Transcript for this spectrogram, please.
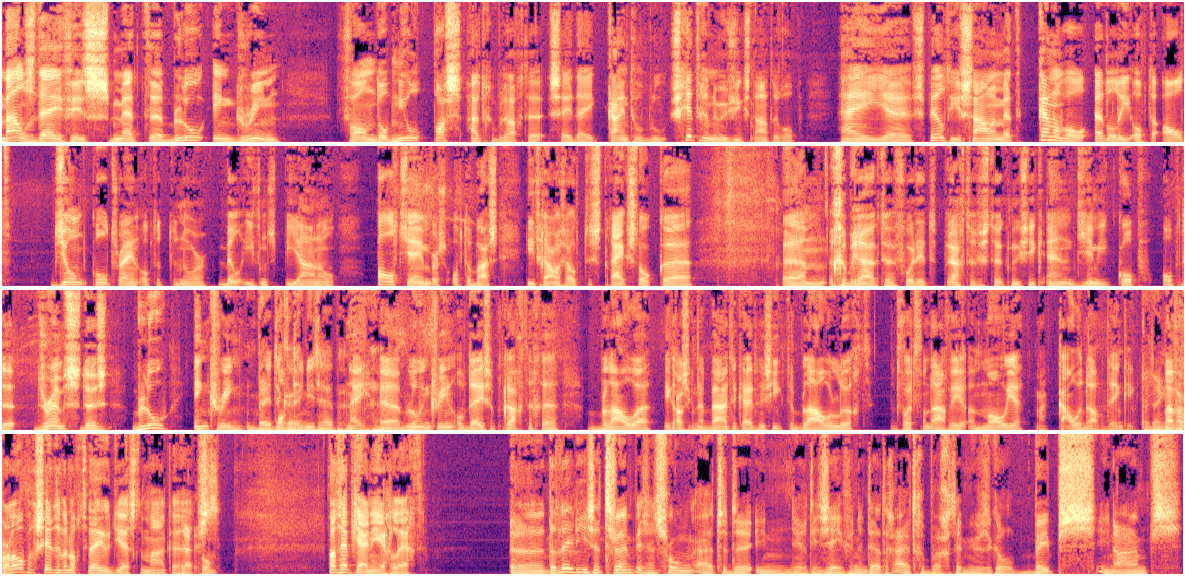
Miles Davis met uh, Blue in Green van de opnieuw pas uitgebrachte cd Kind of Blue. Schitterende muziek staat erop. Hij uh, speelt hier samen met Cannibal Adderley op de alt, John Coltrane op de tenor, Bill Evans piano, Paul Chambers op de bas, die trouwens ook de strijkstok uh, um, gebruikte voor dit prachtige stuk muziek en Jimmy Cobb op de drums. Dus Blue in Green. Beter kan je niet hebben. Nee, uh, Blue in Green op deze prachtige blauwe... Ik, als ik naar buiten kijk, dan zie ik de blauwe lucht. Het wordt vandaag weer een mooie, maar koude dag, denk ik. Denk maar ik voorlopig zitten we nog twee uur jazz te maken, Juist. Tom. Wat heb jij neergelegd? Uh, The Lady is a Tramp is een song uit de in 1937 uitgebrachte musical Babes in Arms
